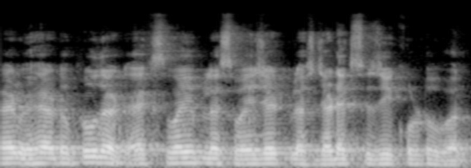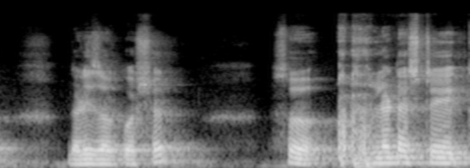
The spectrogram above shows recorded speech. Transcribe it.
And we have to prove that xy plus yz plus zx is equal to 1. That is our question. So let us take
